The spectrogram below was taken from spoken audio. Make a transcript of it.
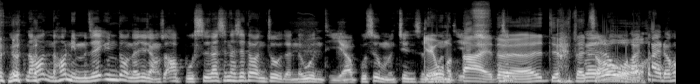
然后然后你们这些运动人就讲说啊，不是，那是那些乱做人的问题啊，不是我们健身的问题。给我带，对，来找我。我来带的话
